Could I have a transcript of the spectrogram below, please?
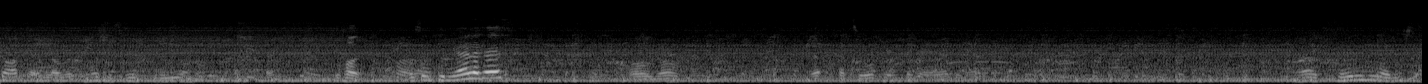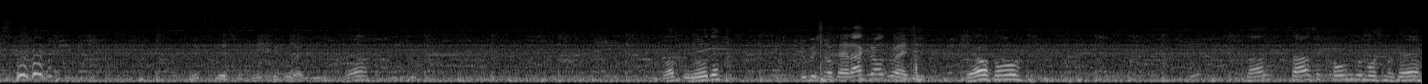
Kartell, aber du musst es wirklich rein. Wo sind die Mühlen das? Oh no. Ja, kein Zug Ja, ah, jetzt filmen wir wenigstens. jetzt ist es sicher gut. Ja. Warte, ich schaue. Du bist noch der Regrad ready? Ja, voll. 10 Sekunden muss man gehen.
